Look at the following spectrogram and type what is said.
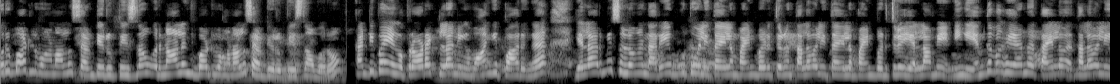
ஒரு பாட்டில் வாங்கினாலும் செவன்ட்டி ருபீஸ் தான் ஒரு நாலஞ்சு பாட்டில் வாங்கினாலும் செவன்ட்டி ருபீஸ் தான் வரும். கண்டிப்பாக எங்கள் ப்ராடக்ட்லாம் நீங்கள் வாங்கி பாருங்கள் எல்லாருமே சொல்லுவாங்க நிறைய மூட்டு வலி தைலம் பயன்படுத்தணும் தலைவலி மூட்டுவலி தைலம் பயன்படுத்துகிறோம் எல்லாமே நீங்க எந்த வகையான தைல தலைவலி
